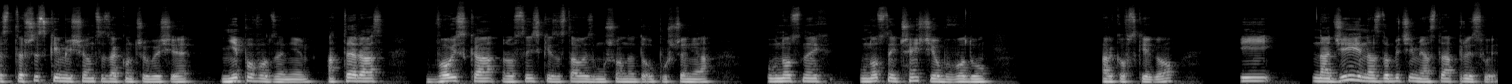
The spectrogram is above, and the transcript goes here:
przez te wszystkie miesiące zakończyły się niepowodzeniem, a teraz wojska rosyjskie zostały zmuszone do opuszczenia północnych, północnej części obwodu charkowskiego i nadzieje na zdobycie miasta prysły.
